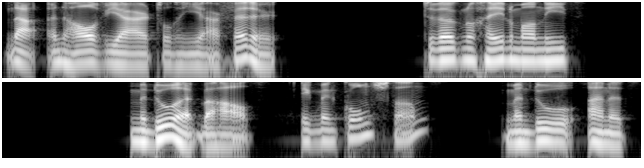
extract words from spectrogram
nou, een half jaar tot een jaar verder. Terwijl ik nog helemaal niet mijn doel heb behaald. Ik ben constant mijn doel aan het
